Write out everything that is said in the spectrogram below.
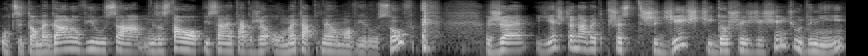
u cytomegalowirusa. Zostało opisane także u metapneumowirusów że jeszcze nawet przez 30 do 60 dni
